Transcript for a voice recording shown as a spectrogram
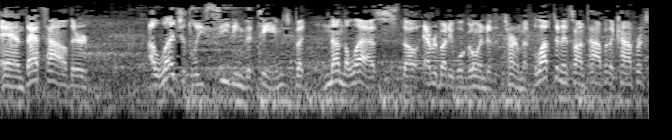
and that's how they're allegedly seeding the teams, but nonetheless, though everybody will go into the tournament. Bluffton is on top of the conference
